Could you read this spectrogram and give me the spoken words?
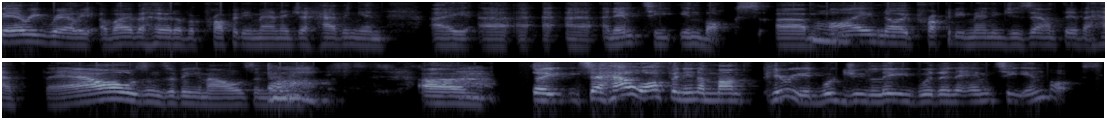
very rarely have I ever heard of a property manager having an a, a, a, an empty inbox. Um, mm. I know property managers out there that have thousands of emails and oh. um, so, so how often in a month period would you leave with an empty inbox?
